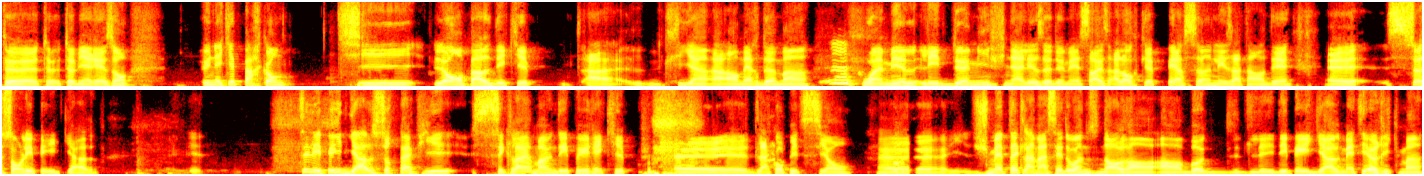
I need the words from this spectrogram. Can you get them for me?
tu as, bien raison. Une équipe, par contre, qui, là, on parle d'équipe à, clients à emmerdement, fois 1000, les demi-finalistes de 2016, alors que personne ne les attendait, euh, ce sont les Pays de Galles. Tu sais, les Pays de Galles, sur papier, c'est clairement une des pires équipes euh, de la compétition. Euh, je mets peut-être la Macédoine du Nord en, bas des Pays de Galles, mais théoriquement,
